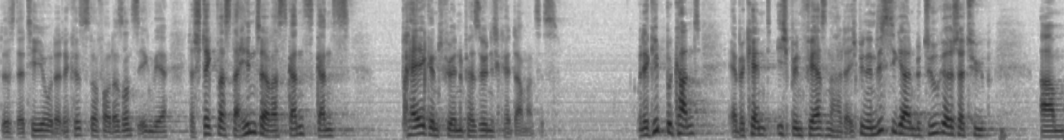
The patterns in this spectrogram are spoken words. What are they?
das ist der Theo oder der Christopher oder sonst irgendwer. Da steckt was dahinter, was ganz, ganz prägend für eine Persönlichkeit damals ist. Und er gibt bekannt, er bekennt, ich bin Fersenhalter, ich bin ein listiger, ein betrügerischer Typ, ähm,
